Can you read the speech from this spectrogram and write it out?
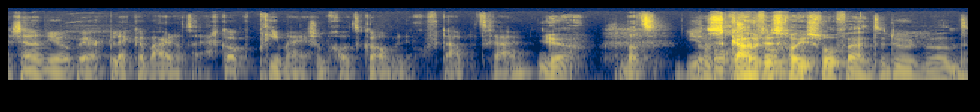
zijn er nu ook werkplekken waar dat eigenlijk ook prima is om gewoon te komen in een comfortabele trui. Ja, Omdat je als toch koud is gewoon je slof aan te doen, want...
